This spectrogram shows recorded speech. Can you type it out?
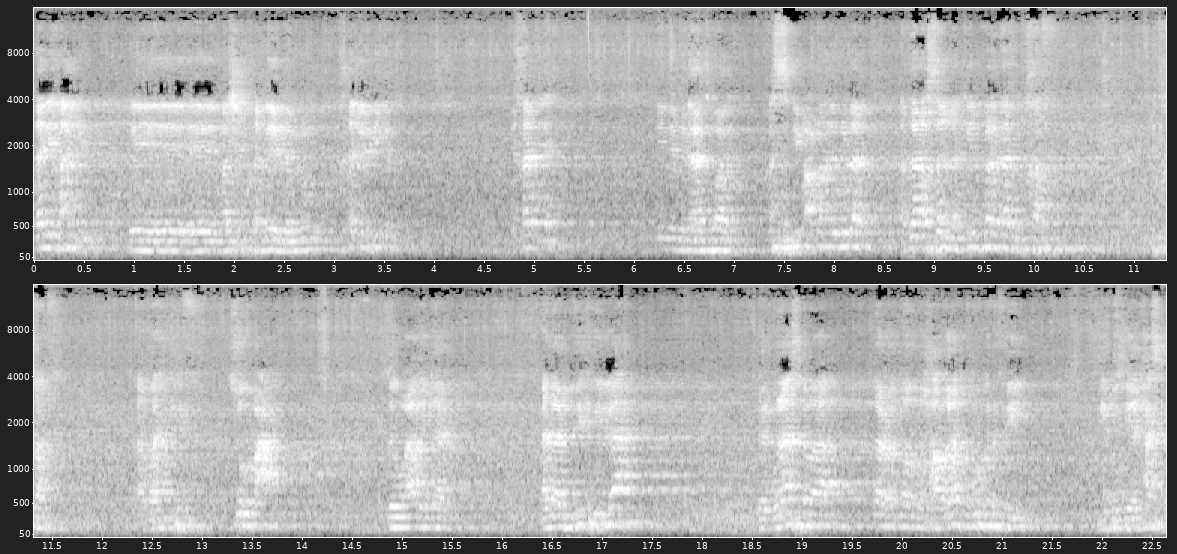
ثاني حاجة ماشي خليه لأنه خليه يخليه. إن من أزواجكم. بس في بعض يقول لك أنا أصل لكن البلد بتخاف بتخاف أبغى كيف شو معك زي معك رجال أنا بذكر الله؟ بالمناسبة نعرض محاضرات بكرة في في مسجد الحسن.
